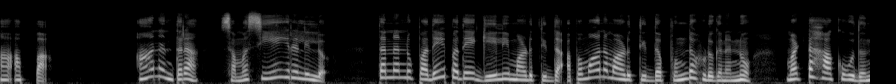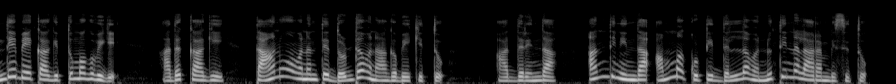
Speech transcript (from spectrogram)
ಆ ಅಪ್ಪ. ಆನಂತರ ಸಮಸ್ಯೆಯೇ ಇರಲಿಲ್ಲೋ. ತನ್ನನ್ನು ಪದೇ ಪದೇ ಗೇಲಿ ಮಾಡುತ್ತಿದ್ದ, ಅಪಮಾನ ಮಾಡುತ್ತಿದ್ದ ಪುಂಡ ಹುಡುಗನನ್ನು ಮಟ್ಟ ಹಾಕುವುದೊಂದೇ ಬೇಕಾಗಿತ್ತು ಮಗುವಿಗೆ. ಅದಕ್ಕಾಗಿ ತಾನೂ ಅವನಂತೆ ದೊಡ್ಡವನಾಗಬೇಕಿತ್ತು. ಆದ್ದರಿಂದ ಅಂದಿನಿಂದ ಅಮ್ಮ ಕೊಟ್ಟಿದ್ದೆಲ್ಲವನ್ನು ತಿನ್ನಲಾರಂಭಿಸಿತು.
